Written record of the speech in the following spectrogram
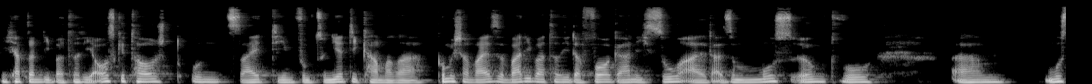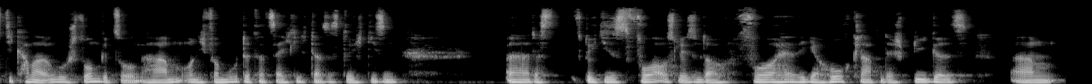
Ich habe dann die Batterie ausgetauscht und seitdem funktioniert die Kamera. Komischerweise war die Batterie davor gar nicht so alt, also muss irgendwo ähm, muss die Kamera irgendwo Strom gezogen haben und ich vermute tatsächlich, dass es durch diesen äh, das durch dieses Vorauslösen oder vorherige Hochklappen des Spiegels ähm,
